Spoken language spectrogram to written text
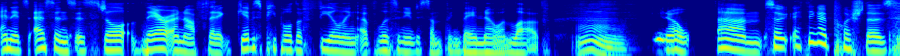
and its essence is still there enough that it gives people the feeling of listening to something they know and love. Mm. You know, um, so I think I push those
